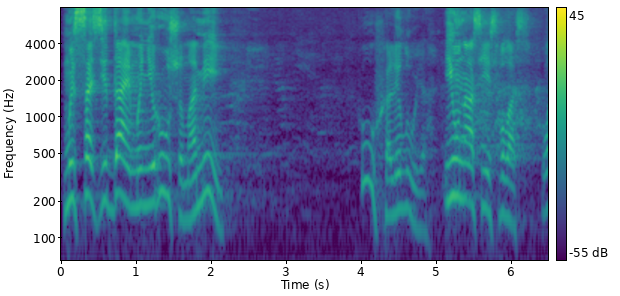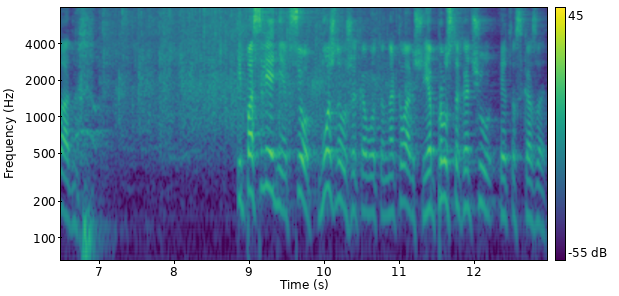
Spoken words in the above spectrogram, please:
мы созидаем, мы не рушим, аминь. Ух, аллилуйя. И у нас есть власть. Ладно. И последнее, все, можно уже кого-то на клавише, я просто хочу это сказать.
